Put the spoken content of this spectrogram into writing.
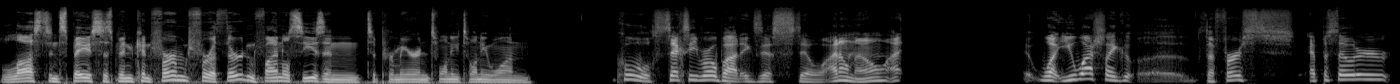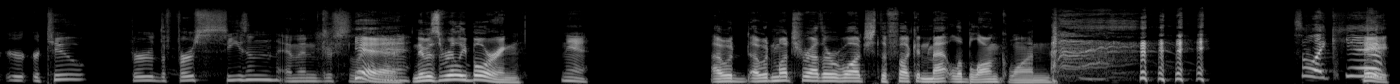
Lost in Space has been confirmed for a third and final season to premiere in 2021. Cool, sexy robot exists still. I don't know. I what you watched like uh, the first episode or, or or two for the first season, and then just like, yeah, and it was really boring. eh, yeah. I would I would much rather watch the fucking Matt LeBlanc one. so like yeah. Hey,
